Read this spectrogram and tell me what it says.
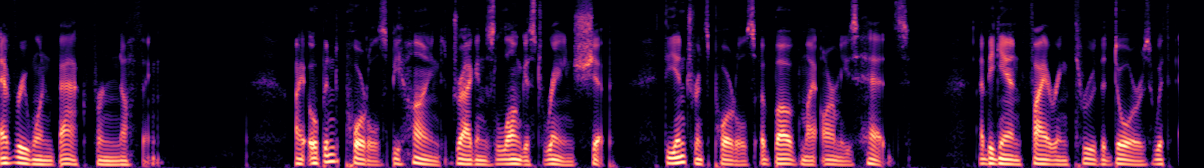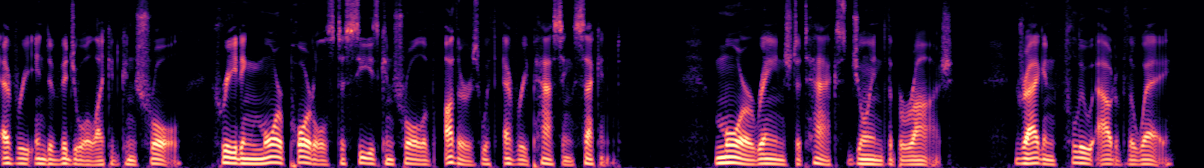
everyone back for nothing. I opened portals behind Dragon's longest range ship, the entrance portals above my army's heads. I began firing through the doors with every individual I could control, creating more portals to seize control of others with every passing second. More ranged attacks joined the barrage. Dragon flew out of the way,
